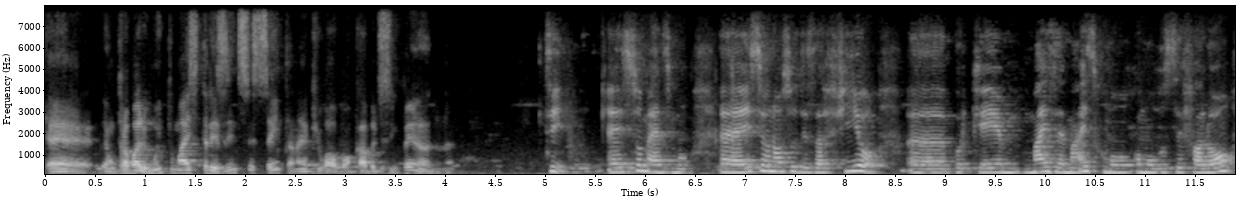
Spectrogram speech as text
é, é, um trabalho muito mais 360 né, que o álbum acaba desempenhando. Né? Sim, é isso mesmo. É, esse é o nosso desafio, é, porque mais e mais, como, como você falou,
